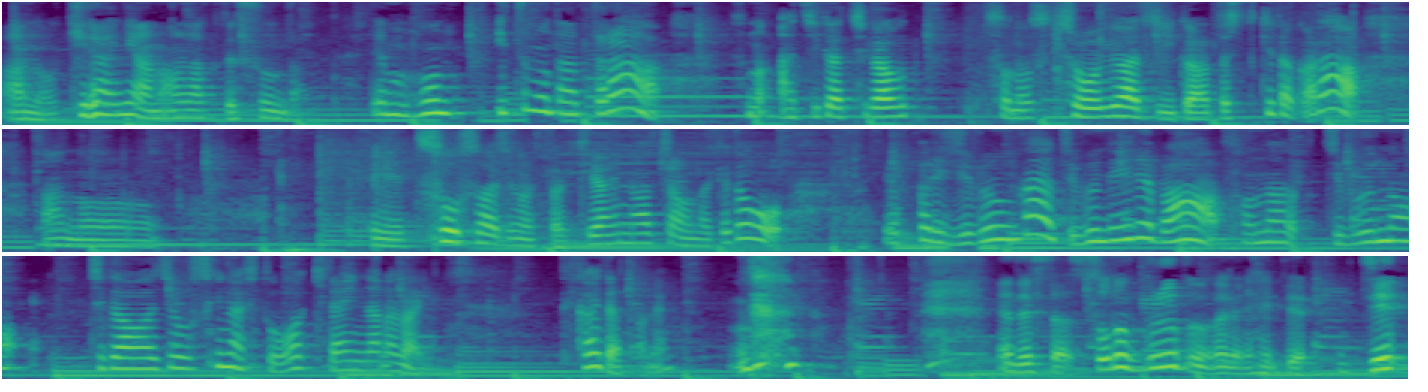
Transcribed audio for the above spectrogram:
あの嫌いにはならなくて済んだ。でもほんいつもだったらその味が違うその醤油味が私好きだからあの、えー、ソース味の人は嫌いになっちゃうんだけどやっぱり自分が自分でいればそんな自分の違う味を好きな人は嫌いにならないって書いてあったね。私さそのグループの中に入ってぜ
